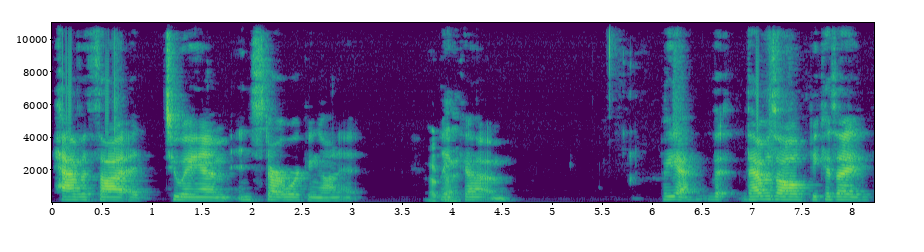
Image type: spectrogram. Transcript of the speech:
have a thought at 2 a.m. and start working on it. Okay. Like, um, but yeah, th- that was all because I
